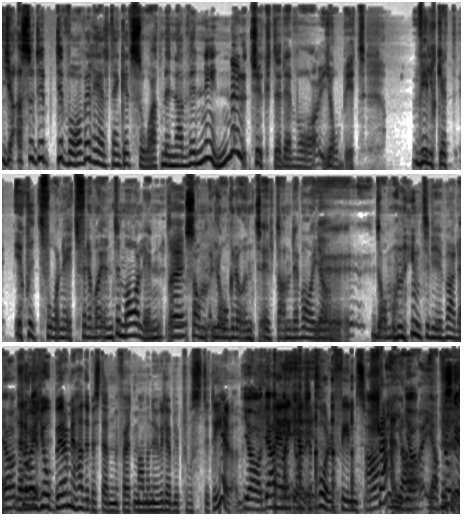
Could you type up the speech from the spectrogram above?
Ja, alltså det, det var väl helt enkelt så att mina väninnor tyckte det var jobbigt. Vilket är skitfånigt för det var ju inte Malin som låg runt utan det var ju Ja. De hon intervjuade. det hade varit jobbigare om jag hade bestämt mig för att mamma nu vill jag bli prostituerad. Ja, det hade Eller kanske porrfilmsstjärna. Fråga,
